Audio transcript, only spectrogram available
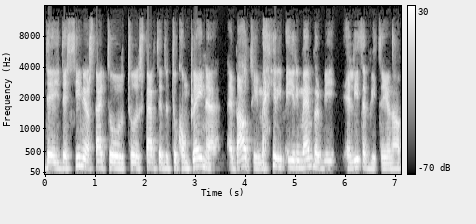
the the senior started to to started to complain uh, about him. he, he remembered me a little bit, you know,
